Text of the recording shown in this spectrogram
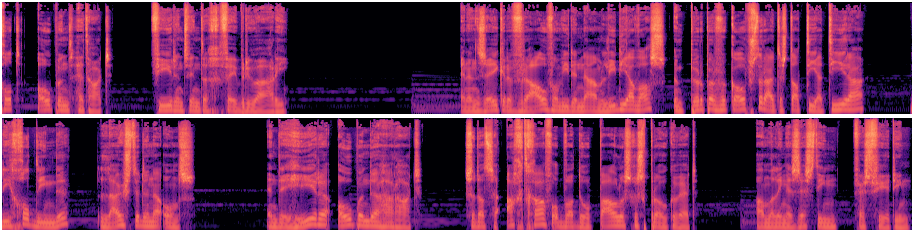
God opent het hart. 24 februari. En een zekere vrouw van wie de naam Lydia was, een purperverkoopster uit de stad Thyatira, die God diende, luisterde naar ons. En de Heere opende haar hart, zodat ze acht gaf op wat door Paulus gesproken werd. Handelingen 16, vers 14.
